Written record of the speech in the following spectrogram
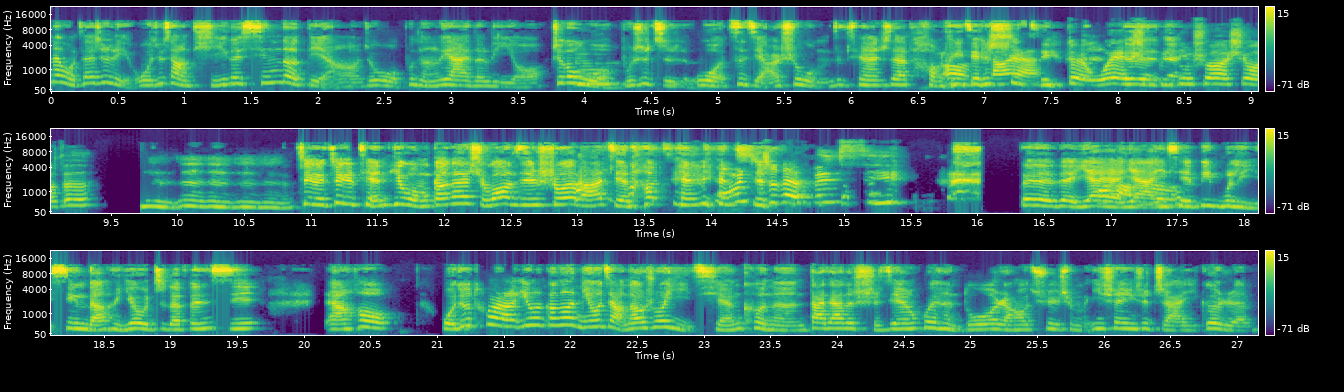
那我在这里我就想提一个新的点啊，就我不能恋爱的理由。这个我不是指我自己，而是我们现在是在讨论一件事情。对我也是，你说的是我这个。嗯嗯嗯嗯嗯，这个这个前提我们刚开始忘记说，把它 剪到前面。我们只是在分析。对对对，呀呀呀，一些 并不理性的、很幼稚的分析。然后我就突然，因为刚刚你有讲到说，以前可能大家的时间会很多，然后去什么一生一世只爱一个人。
